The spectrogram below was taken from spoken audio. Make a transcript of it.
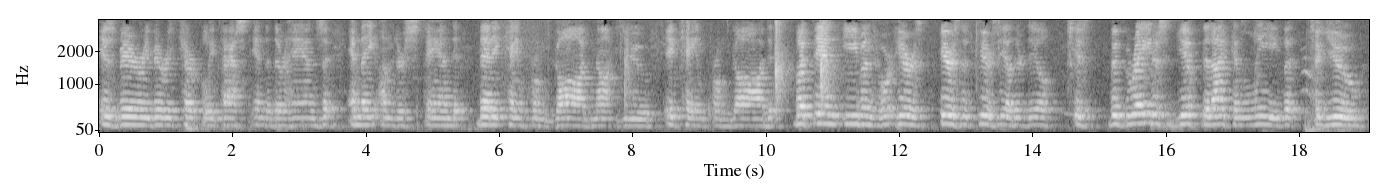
is very, very carefully passed into their hands and they understand that it came from God, not you. It came from God. But then even here's here's the here's the other deal is the greatest gift that I can leave to you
